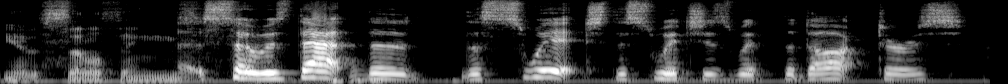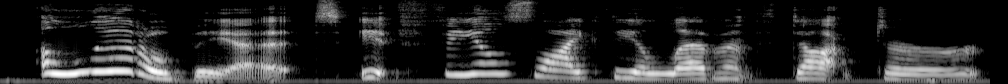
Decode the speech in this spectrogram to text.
you know the subtle things. So is that the the switch? The switch is with the doctors. A little bit. It feels like the eleventh Doctor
